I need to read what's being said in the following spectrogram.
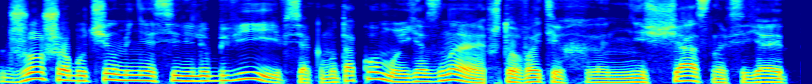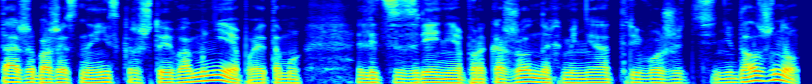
Джош обучил меня силе любви и всякому такому, и я знаю, что в этих несчастных сияет та же божественная искра, что и во мне, поэтому лицезрение прокаженных меня тревожить не должно.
